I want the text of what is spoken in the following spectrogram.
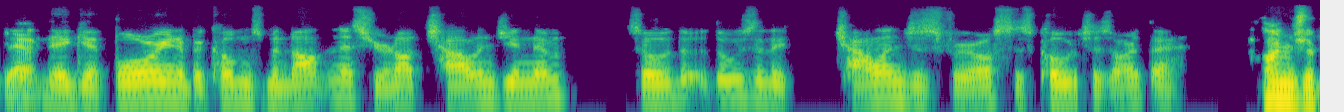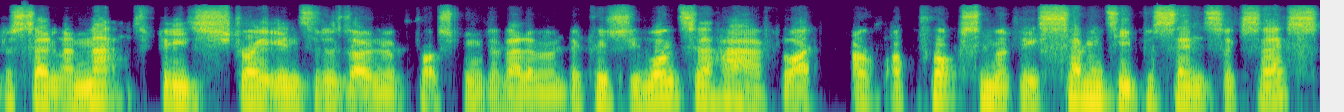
yeah. they get boring. It becomes monotonous. You're not challenging them. So th- those are the challenges for us as coaches, aren't they? Hundred percent, and that feeds straight into the zone of proximal development because you want to have like a, approximately seventy percent success,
